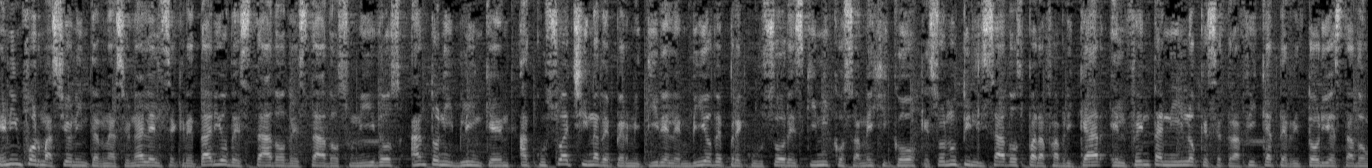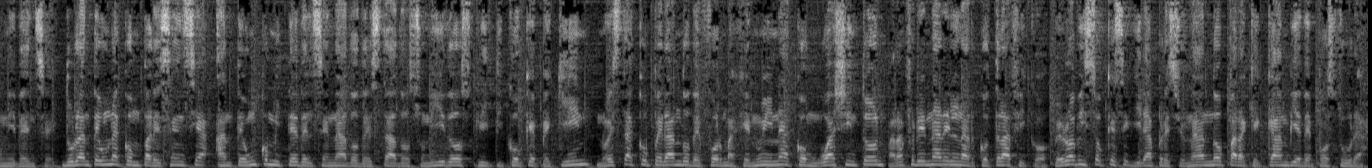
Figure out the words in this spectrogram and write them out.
en información internacional, el secretario de Estado de Estados Unidos, Anthony Blinken, acusó a China de permitir el envío de precursores químicos a México que son utilizados para fabricar el fentanilo que se trafica a territorio estadounidense. Durante una comparecencia ante un comité del Senado de Estados Unidos, criticó que Pekín no está cooperando de forma genuina con Washington para frenar el narcotráfico, pero avisó que seguirá presionando para que cambie de postura.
